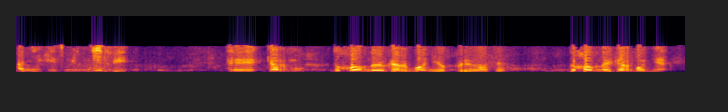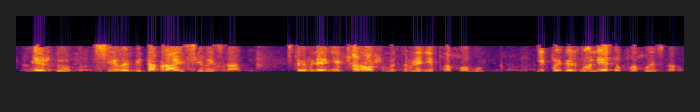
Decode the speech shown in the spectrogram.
они изменили э, гарму, духовную гармонию в природе. Духовная гармония между силами добра и силой зла, стремление к хорошему и стремление к плохому, и повернули это в плохую сторону.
